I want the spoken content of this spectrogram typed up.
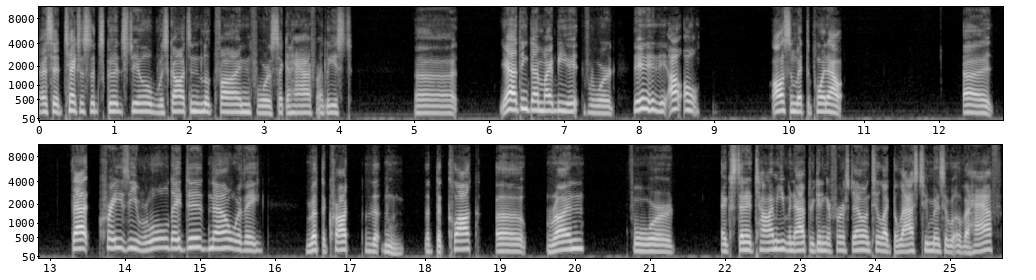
I said Texas looks good still. Wisconsin looked fine for the second half at least. Uh, yeah, I think that might be it for. Oh, oh, also meant to point out. Uh, that crazy rule they did now, where they let the clock the, mm, let the clock uh run for extended time, even after getting a first down, until like the last two minutes of, of a half.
